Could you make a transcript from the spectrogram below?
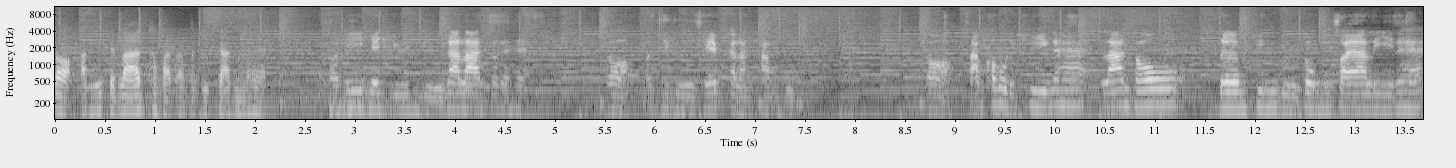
ก็อันนี้เป็นร้านข้าวผัดอเมริกันนะฮะ ตอนนี้เฮียยืนอยู่หน้าร้านเขานะฮะก็มาทีดูเชฟกำลังทำอยู่ ก็สามข้อมูลอีกทีนะฮะ ร้านเขาเดิมจริงอยู่ตรงซอยอารีนะฮะ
